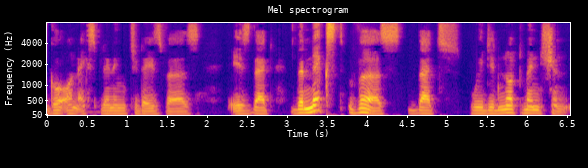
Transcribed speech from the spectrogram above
go on explaining today's verse, is that the next verse that we did not mention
